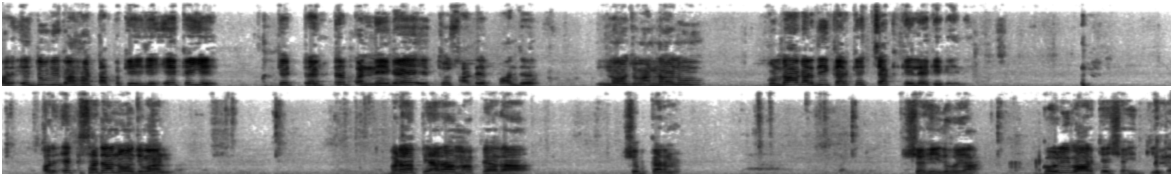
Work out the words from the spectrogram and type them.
ਔਰ ਇਦੋਂ ਵੀ ਗਾਹਾਂ ਟੱਪ ਕੇ ਜੇ ਇਹ ਕਹੀਏ ਕਿ ਟਰੈਕਟਰ ਭੰਨੇ ਗਏ, ਇੱਥੋਂ ਸਾਡੇ ਪੰਜ ਨੌਜਵਾਨਾਂ ਨੂੰ ਗੁੰਡਾਗਰਦੀ ਕਰਕੇ ਚੱਕ ਕੇ ਲੈ ਕੇ ਗਏ ਨੇ। ਔਰ ਇੱਕ ਸਾਡਾ ਨੌਜਵਾਨ ਬੜਾ ਪਿਆਰਾ ਮਾਪਿਆਂ ਦਾ ਸ਼ੁਭਕਰਨ ਸ਼ਹੀਦ ਹੋਇਆ। ਗੋਲੀ ਮਾਰ ਕੇ ਸ਼ਹੀਦ ਕੀਤਾ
